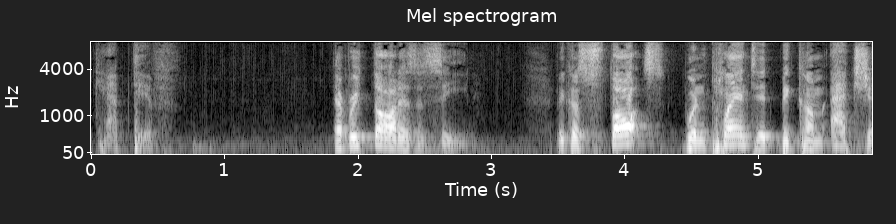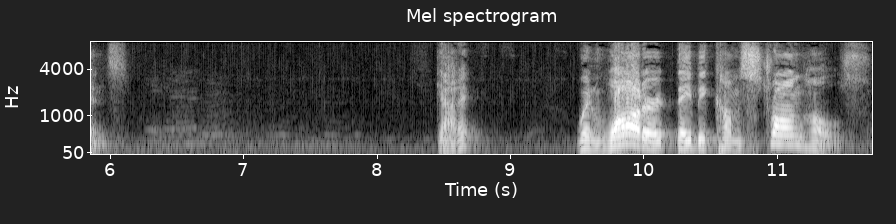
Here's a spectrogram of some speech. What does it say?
captive. Every thought is a seed. Because thoughts, when planted, become actions. Got it? When watered, they become strongholds.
